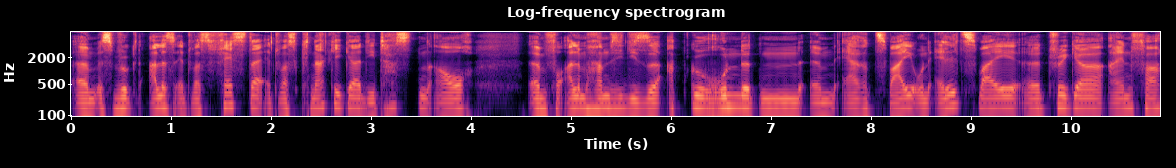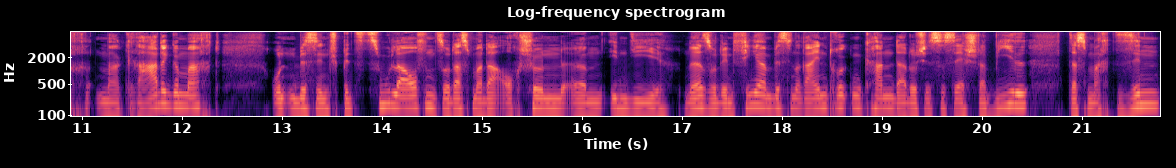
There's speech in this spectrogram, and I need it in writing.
ähm, es wirkt alles etwas fester, etwas knackiger, die Tasten auch. Ähm, vor allem haben sie diese abgerundeten ähm, R2 und L2 äh, Trigger einfach mal gerade gemacht und ein bisschen spitz zulaufend, so dass man da auch schön ähm, in die, ne, so den Finger ein bisschen reindrücken kann. Dadurch ist es sehr stabil. Das macht Sinn.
